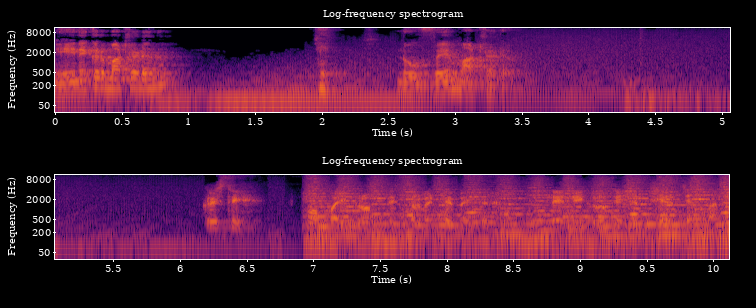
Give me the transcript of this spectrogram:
నేనెక్కడ మాట్లాడాను? నువ్వే మాట్లాడావు. క్రిస్టి ముప్పై క్రోస్ తీసుకుని వెంటనే బయలుదేరు నేను నీకు లొకేషన్ షేర్ చేస్తాను.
